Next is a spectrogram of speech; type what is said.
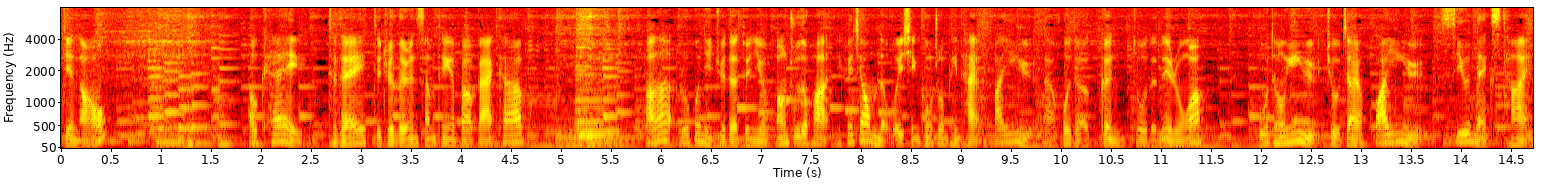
电脑 OK。Today, did you learn something about backup? 好了，如果你觉得对你有帮助的话，你可以加我们的微信公众平台“花英语”来获得更多的内容哦。普通英语就在花英语。See you next time.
